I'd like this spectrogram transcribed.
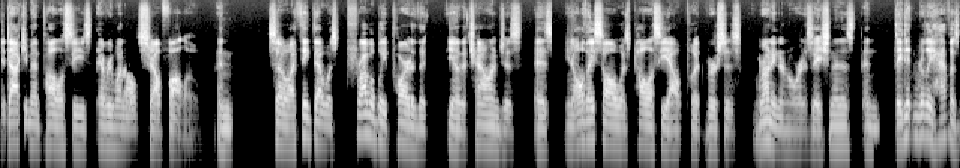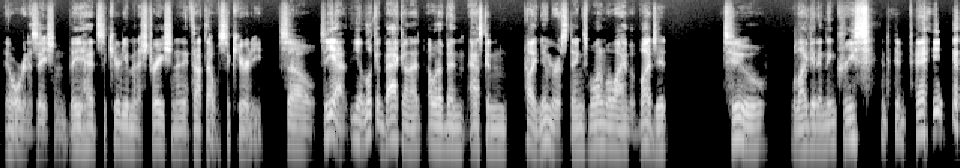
you document policies, everyone else shall follow. And so I think that was probably part of the you know the challenges is you know all they saw was policy output versus running an organization and and they didn't really have an organization. They had security administration and they thought that was security. So so yeah you know looking back on it i would have been asking probably numerous things. One will i have a budget? Two will i get an increase in pay?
